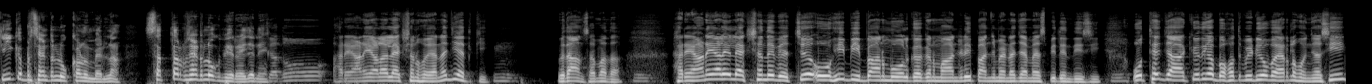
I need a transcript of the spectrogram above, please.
30% ਲੋਕਾਂ ਨੂੰ ਮਿਲਣਾ 70% ਲੋਕ ਫੇਰ ਰਹਿ ਜਾਣੇ। ਜਦੋਂ ਹਰਿਆਣੇ ਵਾਲਾ ਇਲੈਕਸ਼ਨ ਹੋਇਆ ਨਾ ਜੀ ਐਤਕੀ ਵਿਧਾਨ ਸਭਾ ਦਾ। ਹਰਿਆਣੇ ਵਾਲੇ ਇਲੈਕਸ਼ਨ ਦੇ ਵਿੱਚ ਉਹੀ ਬੀਬਾ ਅਨਮੋਲ ਗਗਨ ਮਾਨ, ਜਿਹੜੀ 5 ਮਿੰਟਾਂ 'ਚ ਐਮਐਸਪੀ ਦਿੰਦੀ ਸੀ। ਉੱਥੇ ਜਾ ਕੇ ਉਹਦੀਆਂ ਬਹੁਤ ਵੀਡੀਓ ਵਾਇਰਲ ਹੋਈਆਂ ਸੀ।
